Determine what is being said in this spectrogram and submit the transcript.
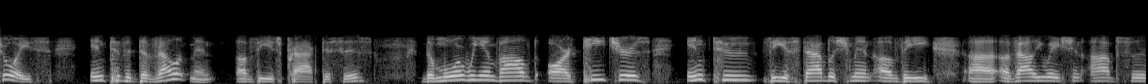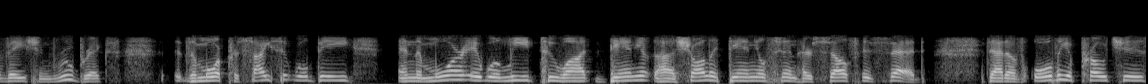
choice into the development of these practices. The more we involved our teachers into the establishment of the uh, evaluation observation rubrics, the more precise it will be and the more it will lead to what Daniel, uh, Charlotte Danielson herself has said that of all the approaches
